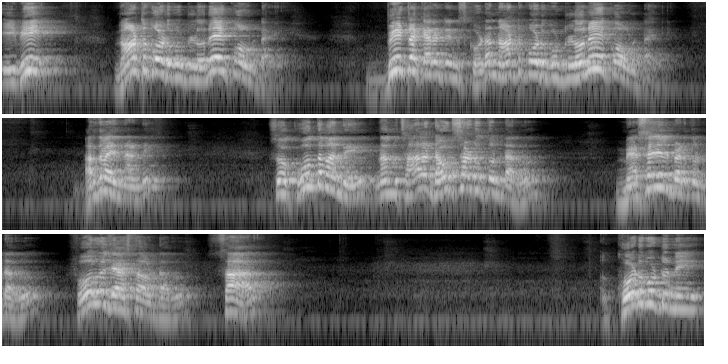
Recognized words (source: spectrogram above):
ఇవి నాటుకోడి గుడ్లోనే ఎక్కువ ఉంటాయి. బీటా కెరటిన్స్ కూడా నాటుకోడి గుడ్లోనే ఎక్కువ ఉంటాయి. అర్థమైందండి సో కొంతమంది నన్ను చాలా డౌట్స్ అడుగుతుంటారు మెసేజ్లు పెడుతుంటారు ఫోన్లు చేస్తూ ఉంటారు. సార్ కోడిగుడ్డుని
